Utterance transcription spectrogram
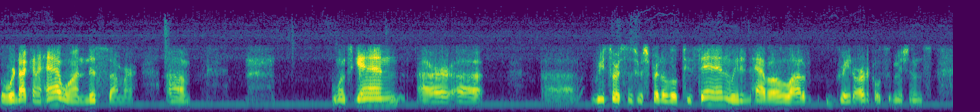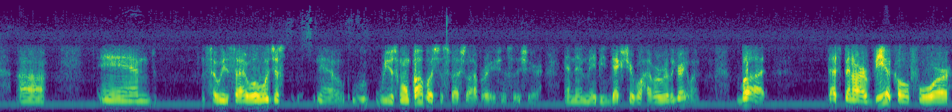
But we're not going to have one this summer. Um, once again, our uh, uh, resources were spread a little too thin. We didn't have a lot of great article submissions. Uh, and so we decided, well, we'll just you know we just won't publish the special operations this year, and then maybe next year we'll have a really great one. But that's been our vehicle for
